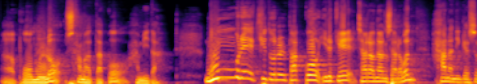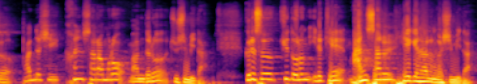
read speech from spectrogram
어, 보물로 삼았다고 합니다. 눈물의 기도를 받고 이렇게 자라난 사람은 하나님께서 반드시 큰 사람으로 만들어 주십니다. 그래서 기도는 이렇게 만사를 해결하는 것입니다.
